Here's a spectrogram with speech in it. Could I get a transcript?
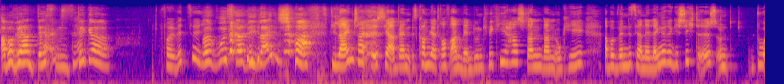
Aber währenddessen, Digga, Voll witzig. wo ist da die Leidenschaft? Die Leidenschaft ist ja, wenn es kommt ja drauf an, wenn du ein Quickie hast, dann, dann okay. Aber wenn das ja eine längere Geschichte ist und du,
